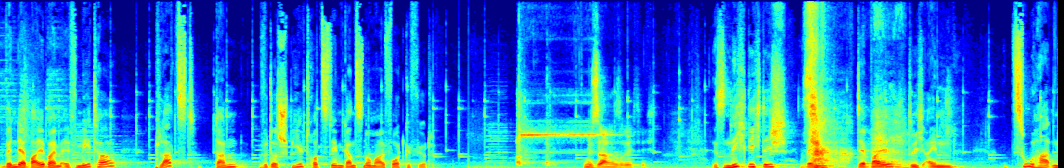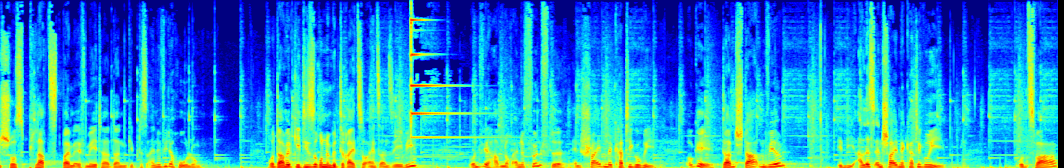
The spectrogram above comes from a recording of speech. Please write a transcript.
Wenn der Ball beim Elfmeter platzt, dann wird das Spiel trotzdem ganz normal fortgeführt. Ich sagen, ist richtig. Ist nicht richtig, wenn der Ball durch einen zu harten Schuss platzt beim Elfmeter, dann gibt es eine Wiederholung. Und damit geht diese Runde mit 3 zu 1 an Sebi. Und wir haben noch eine fünfte, entscheidende Kategorie. Okay, dann starten wir in die alles entscheidende Kategorie. Und zwar,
